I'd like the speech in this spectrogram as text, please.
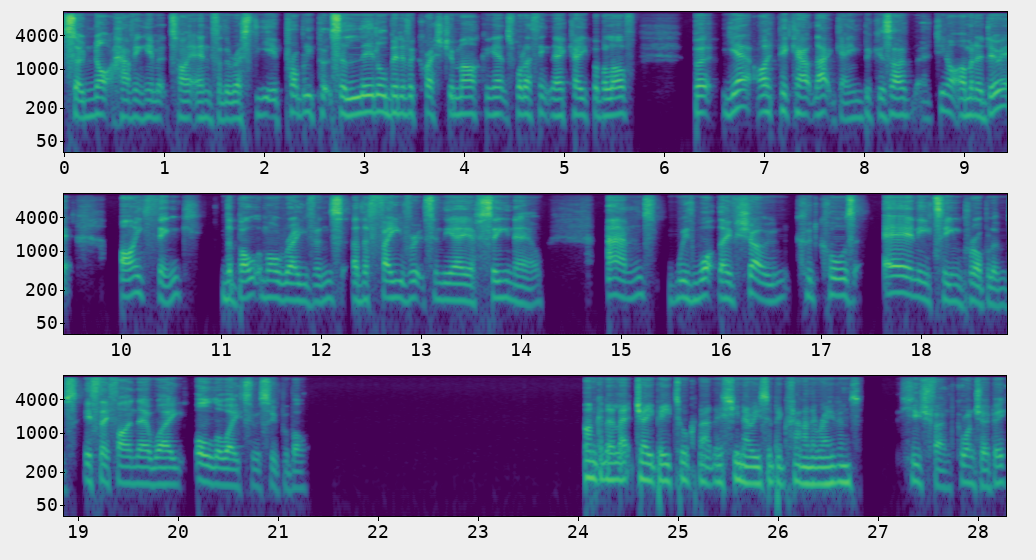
So not having him at tight end for the rest of the year probably puts a little bit of a question mark against what I think they're capable of. But yeah, I pick out that game because I, you know, I'm going to do it. I think the Baltimore Ravens are the favourites in the AFC now. And with what they've shown could cause any team problems if they find their way all the way to a Super Bowl. I'm going to let JB talk about this. You know, he's a big fan of the Ravens. Huge fan. Go on, JB.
